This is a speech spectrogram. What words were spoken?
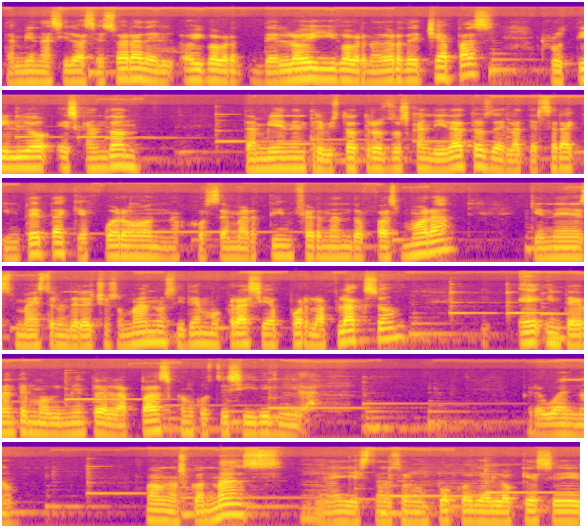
También ha sido asesora del hoy, gobernador de Chiapas, Rutilio Escandón. También entrevistó a otros dos candidatos de la tercera quinteta, que fueron José Martín Fernando Faz Mora, quien es maestro en Derechos Humanos y Democracia por la Flaxo, e integrante del Movimiento de la Paz con Justicia y Dignidad. Pero bueno, vámonos con más. Ahí están solo un poco de lo que se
